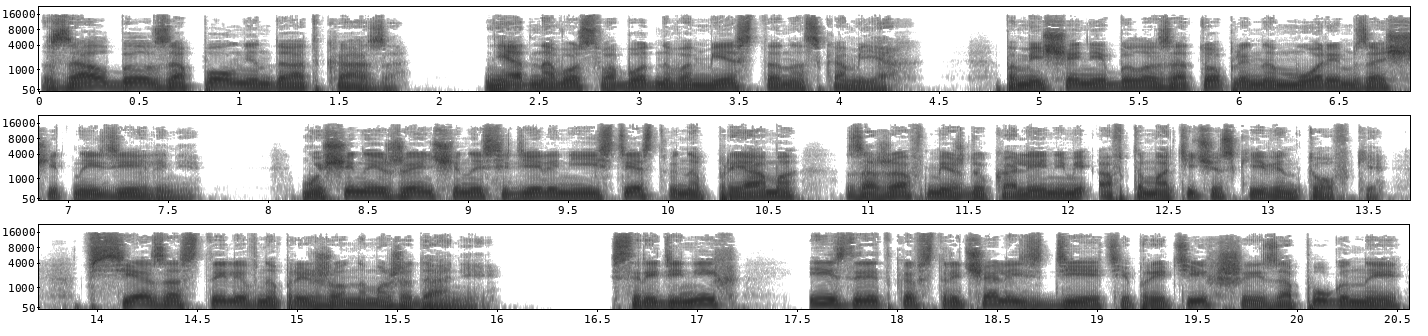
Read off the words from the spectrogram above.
Зал был заполнен до отказа. Ни одного свободного места на скамьях. Помещение было затоплено морем защитной зелени. Мужчины и женщины сидели неестественно прямо, зажав между коленями автоматические винтовки. Все застыли в напряженном ожидании. Среди них изредка встречались дети, притихшие и запуганные.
